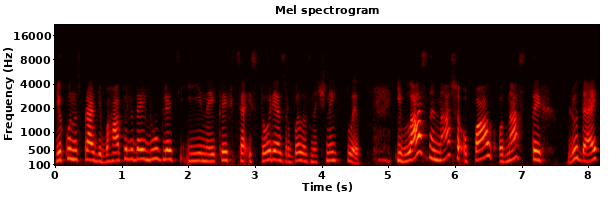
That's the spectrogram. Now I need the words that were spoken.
яку насправді багато людей люблять, і на яких ця історія зробила значний вплив. І, власне, наша опал одна з тих людей,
